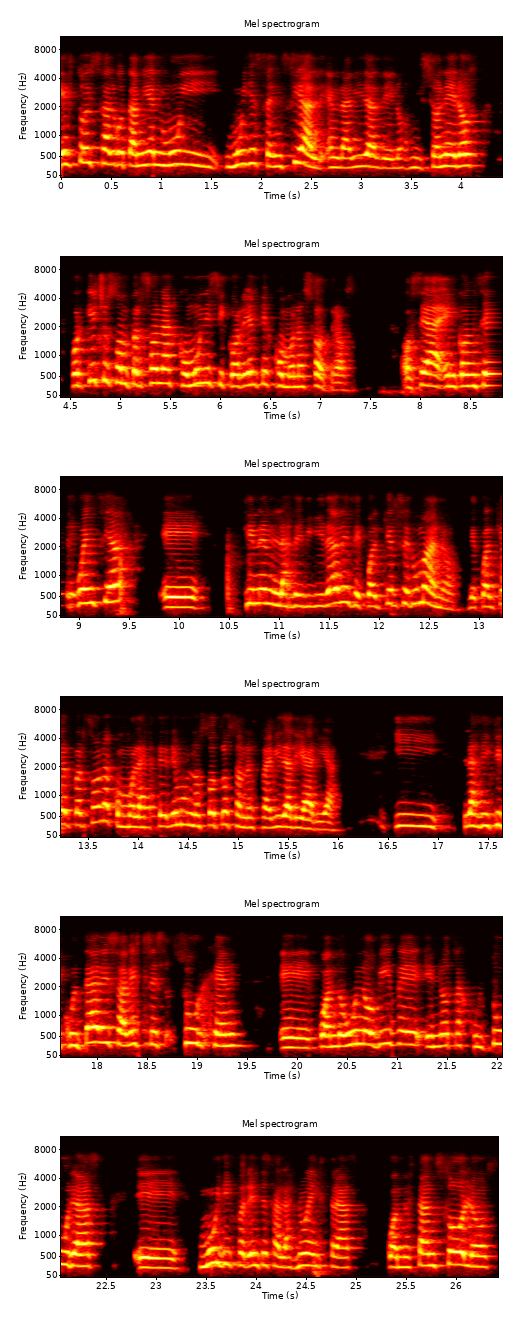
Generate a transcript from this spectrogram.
Esto es algo también muy, muy esencial en la vida de los misioneros, porque ellos son personas comunes y corrientes como nosotros. O sea, en consecuencia, eh, tienen las debilidades de cualquier ser humano, de cualquier persona, como las tenemos nosotros en nuestra vida diaria. Y las dificultades a veces surgen eh, cuando uno vive en otras culturas eh, muy diferentes a las nuestras, cuando están solos,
